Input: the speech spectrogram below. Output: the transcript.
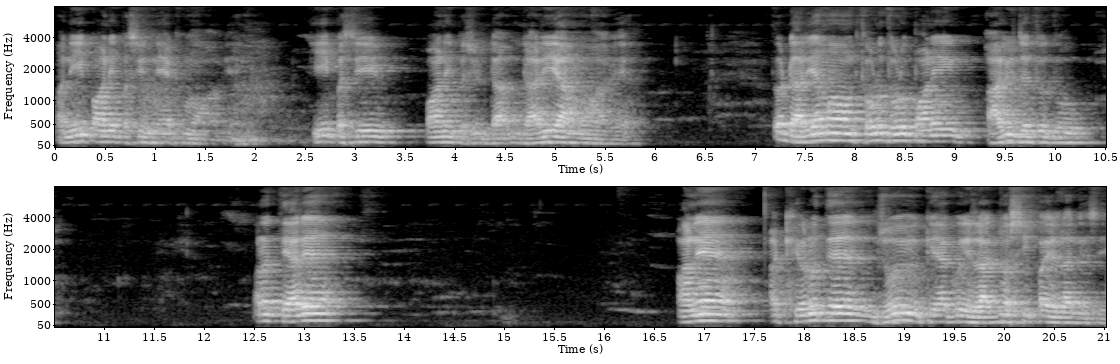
અને એ પાણી પછી નેકમાં આવે. એ પછી પાણી પછી ડારિયામાં આવે. તો ઢારિયામાં આમ થોડું થોડું પાણી હાલ્યું જતું હતું. અને ત્યારે અને આ ખેડૂતે જોયું કે આ કોઈ રાજનો સિપાહી લાગે છે.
